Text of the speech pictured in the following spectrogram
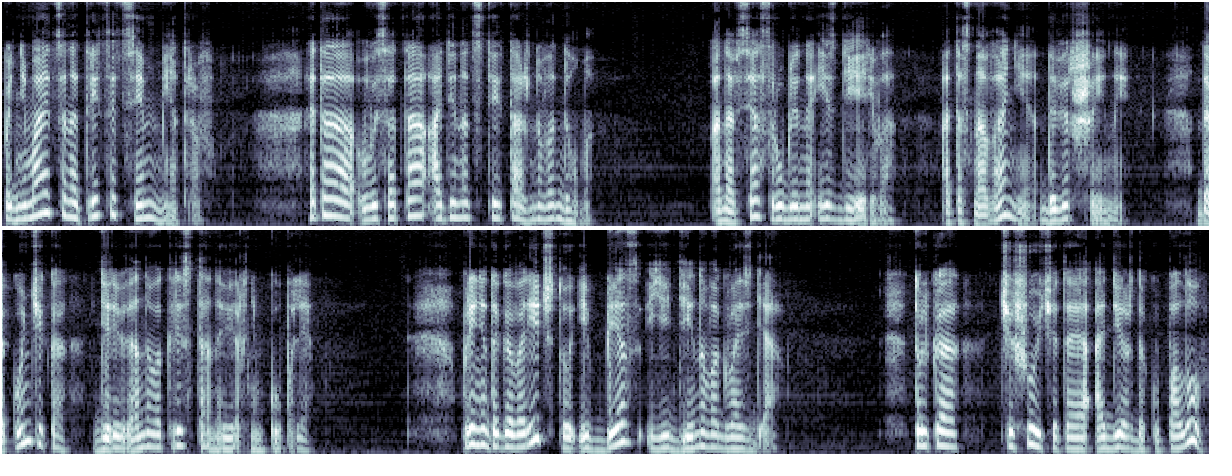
поднимается на 37 метров. Это высота 11-этажного дома. Она вся срублена из дерева, от основания до вершины, до кончика деревянного креста на верхнем куполе. Принято говорить, что и без единого гвоздя. Только чешуйчатая одежда куполов,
